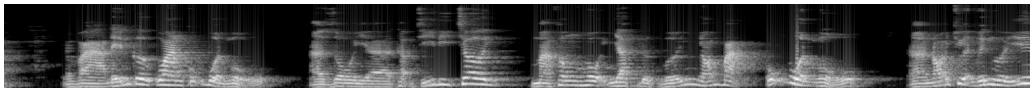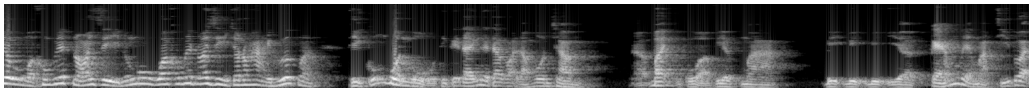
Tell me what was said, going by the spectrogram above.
Và đến cơ quan cũng buồn ngủ à, rồi à, thậm chí đi chơi mà không hội nhập được với nhóm bạn cũng buồn ngủ. À, nói chuyện với người yêu mà không biết nói gì nó ngu quá không biết nói gì cho nó hài hước mà thì cũng buồn ngủ. Thì cái đấy người ta gọi là hôn trầm. À, bệnh của việc mà bị bị bị à, kém về mặt trí tuệ.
